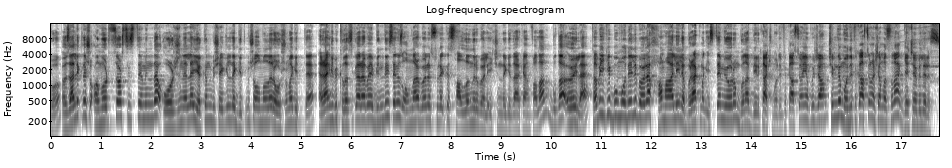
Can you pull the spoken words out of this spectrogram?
bu. Özellikle şu amortisör sisteminde orijinale yakın bir şekilde gitmiş olmaları hoşuma gitti. Herhangi bir klasik arabaya bindiyseniz onlar böyle sürekli sallanır böyle içinde giderken falan. Bu da öyle. Tabii ki bu modeli böyle ham haliyle bırakmak istemiyorum. Buna birkaç modifikasyon yapacağım. Şimdi modifikasyon aşamasına geçebiliriz.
